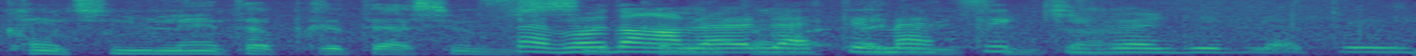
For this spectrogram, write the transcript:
continue l'interprétation du Ça site va dans la, thématique qu'ils veulent développer.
